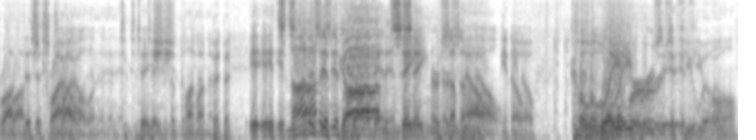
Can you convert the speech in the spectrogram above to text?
brought this trial and, and temptation upon him. But it, it's, it's not as if God and Satan are somehow, you know, co-laborers, if you will,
